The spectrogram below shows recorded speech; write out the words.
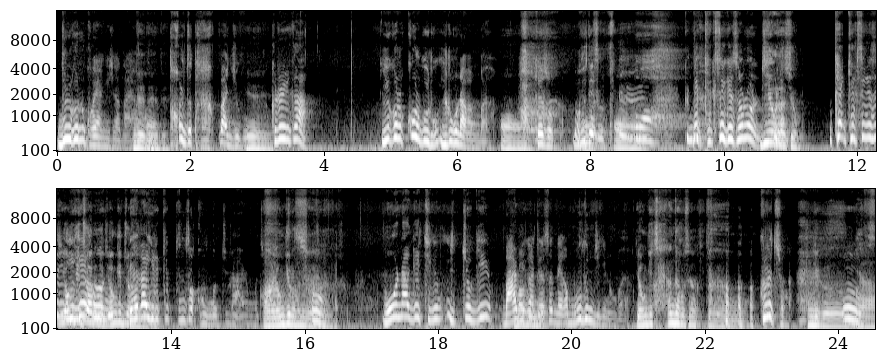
늙은 고양이잖아요. 네, 네, 네. 털도 다 빠지고. 예. 그러니까 이걸 끌고 이러고, 이러고 나간 거야. 어. 계속 무대를. 와, 근데 객석에서는 리얼하죠. 객- 객석에서 연기인 이게 줄 아는 어, 거죠, 연기인 줄 아는 내가 거죠. 이렇게 분석한 걸 줄 아는 거죠. 아, 연기로 하는 거죠. 어. 워낙에 지금 이쪽이 마비가. 돼서 내가 못 움직이는 거야. 연기 잘한다고 생각했겠네요. 그렇죠. 연기금. 응. 야.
